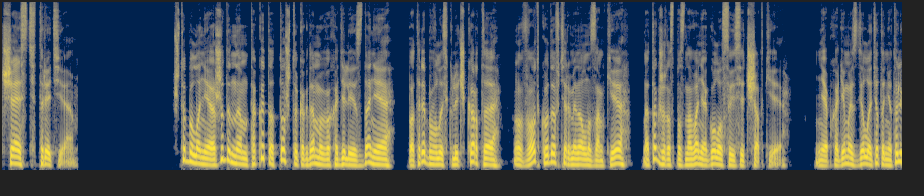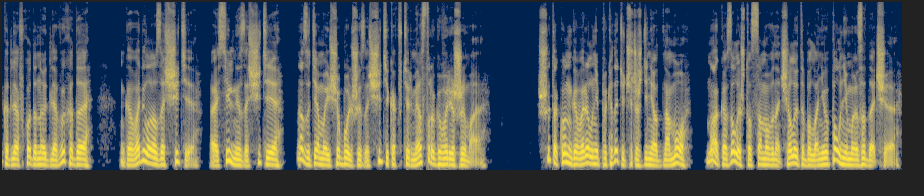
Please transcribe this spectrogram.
Часть третья. Что было неожиданным, так это то, что когда мы выходили из здания, потребовалась ключ-карта, вот коды в терминал на замке, а также распознавание голоса и сетчатки. Необходимо сделать это не только для входа, но и для выхода. Говорила о защите, о сильной защите, а затем о еще большей защите, как в тюрьме строгого режима. Шитакон говорил не покидать учреждение одному, но оказалось, что с самого начала это была невыполнимая задача.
